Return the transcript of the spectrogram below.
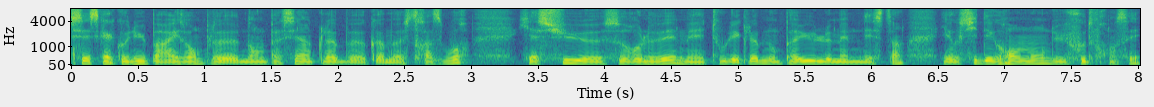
C'est ce qu'a connu par exemple dans le passé un club comme Strasbourg qui a su euh, se relever, mais tous les clubs n'ont pas eu le même destin. Il y a aussi des grands noms du foot français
